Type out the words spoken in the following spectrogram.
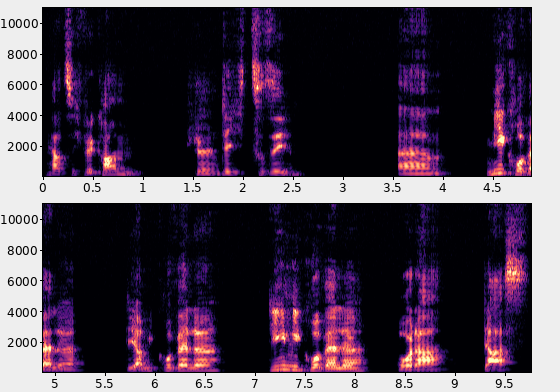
herzlich willkommen. Schön dich zu sehen. Ähm, Mikrowelle, der Mikrowelle, die Mikrowelle oder das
